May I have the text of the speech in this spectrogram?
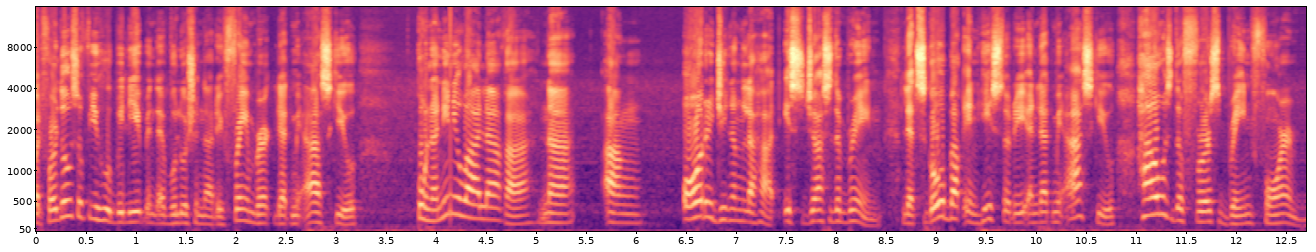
But for those of you who believe in the evolutionary framework, let me ask you, kung naniniwala ka na ang origin ng lahat is just the brain, let's go back in history and let me ask you, how was the first brain formed?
